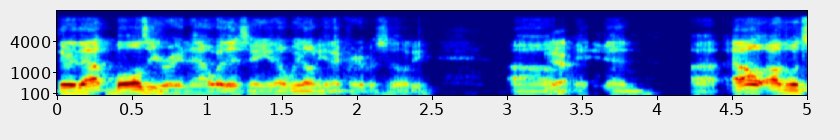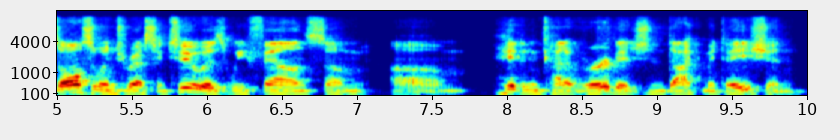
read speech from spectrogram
they're that ballsy right now where they're saying, you know, we don't need that credit facility. Um, yeah. And uh, uh, what's also interesting too is we found some um, hidden kind of verbiage and documentation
